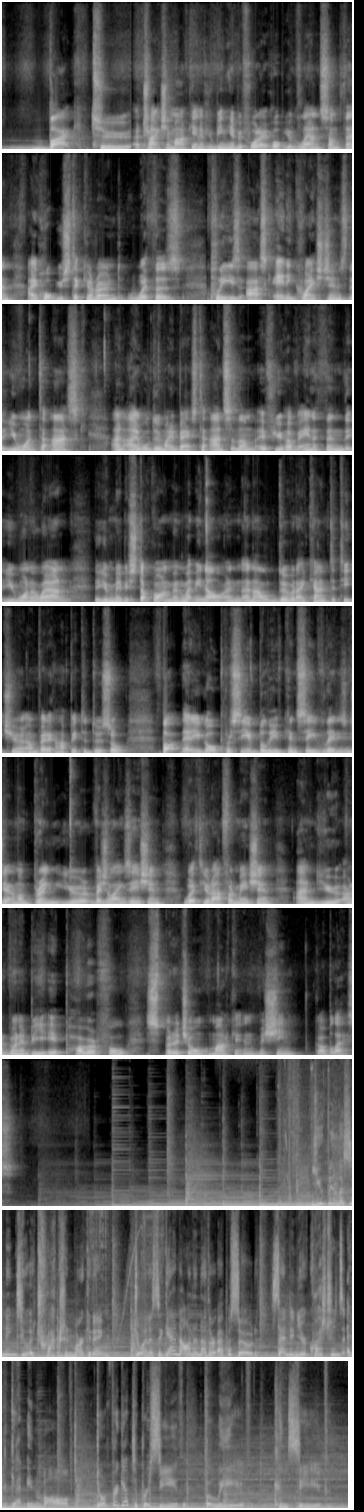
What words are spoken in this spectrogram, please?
back to Attraction Marketing. If you've been here before, I hope you've learned something. I hope you stick around with us. Please ask any questions that you want to ask and I will do my best to answer them. If you have anything that you want to learn that you're maybe stuck on, then let me know and, and I'll do what I can to teach you. I'm very happy to do so. But there you go. Perceive, believe, conceive, ladies and gentlemen. Bring your visualization with your affirmation, and you are going to be a powerful spiritual marketing machine. God bless. You've been listening to Attraction Marketing. Join us again on another episode. Send in your questions and get involved. Don't forget to perceive, believe, conceive.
